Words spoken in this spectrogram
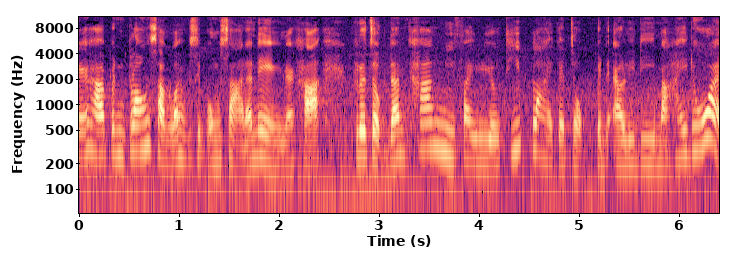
นะคะ เป็นกล้อง 360 องศานั่นเองนะคะ กระจกด้านข้างมีไฟเลี้ยวที่ปลายกระจกเป็น LED มาให้ด้วย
